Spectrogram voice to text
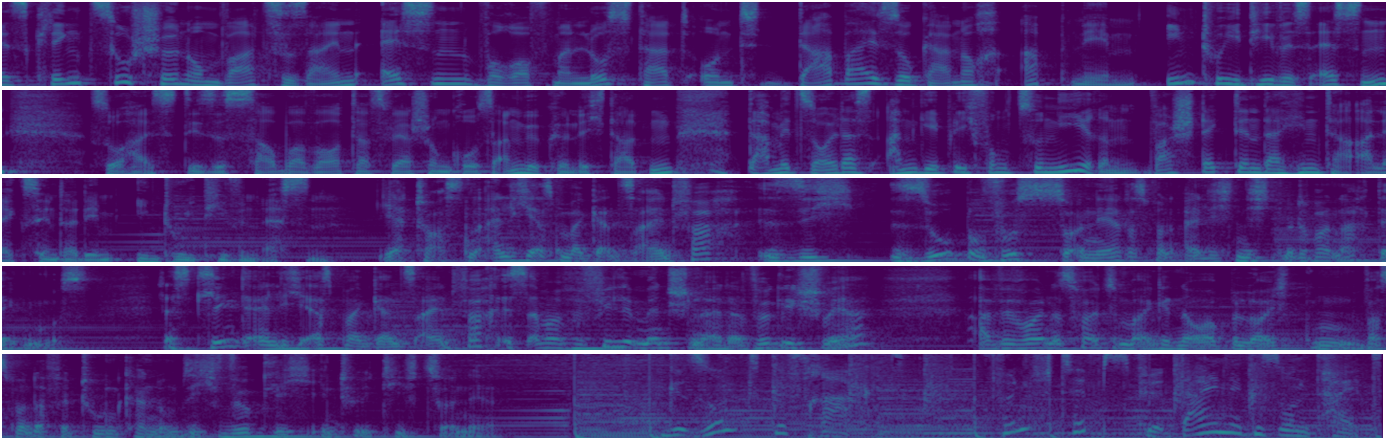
Es klingt zu schön, um wahr zu sein. Essen, worauf man Lust hat und dabei sogar noch abnehmen. Intuitives Essen, so heißt dieses Zauberwort, das wir schon groß angekündigt hatten. Damit soll das angeblich funktionieren. Was steckt denn dahinter, Alex, hinter dem intuitiven Essen? Ja, Thorsten, eigentlich erstmal ganz einfach, sich so bewusst zu ernähren, dass man eigentlich nicht mehr darüber nachdenken muss. Das klingt eigentlich erstmal ganz einfach, ist aber für viele Menschen leider wirklich schwer. Aber wir wollen das heute mal genauer beleuchten, was man dafür tun kann, um sich wirklich intuitiv zu ernähren. Gesund gefragt. Fünf Tipps für deine Gesundheit.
